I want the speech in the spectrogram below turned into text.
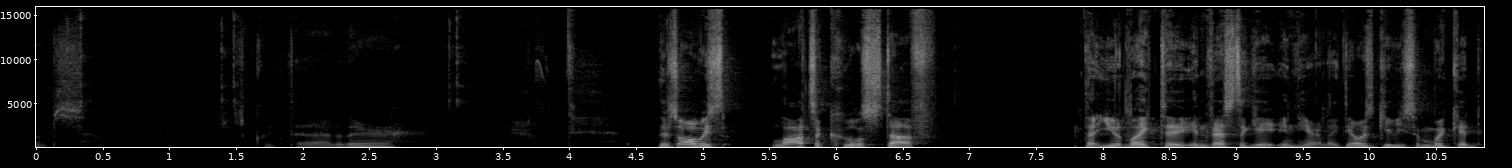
oops, just click that out of there. There's always lots of cool stuff that you'd like to investigate in here. Like they always give you some wicked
